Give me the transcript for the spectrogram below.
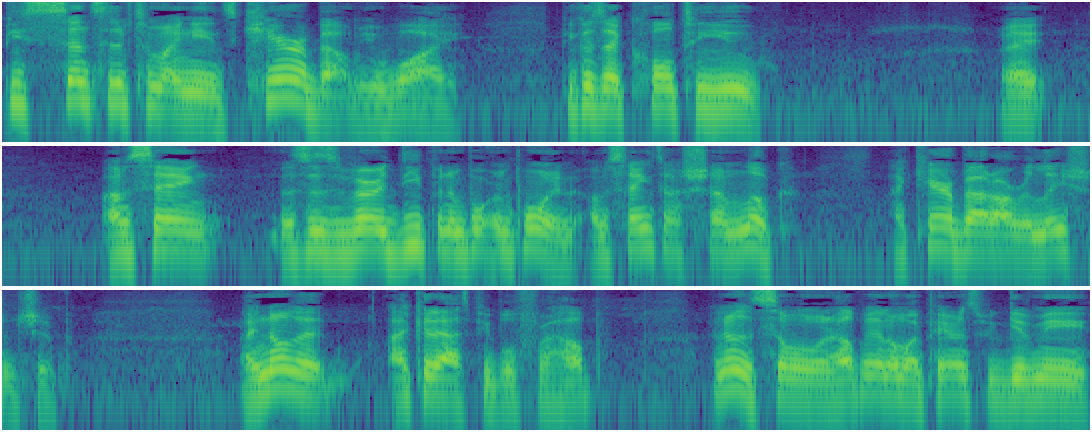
be sensitive to my needs. Care about me. Why? Because I called to you. Right? I'm saying, this is a very deep and important point. I'm saying to Hashem, look, I care about our relationship. I know that I could ask people for help. I know that someone would help me. I know my parents would give me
